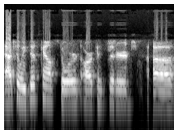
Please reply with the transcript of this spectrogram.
actually, discount stores are considered. Uh,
